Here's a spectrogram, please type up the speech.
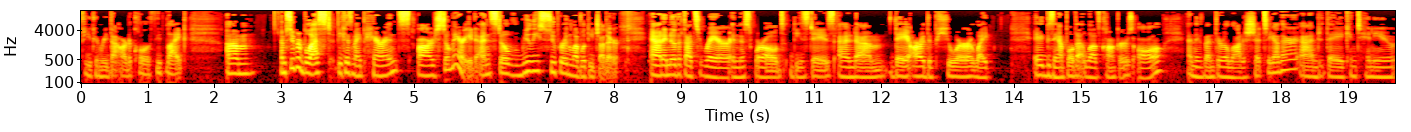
if you can read that article if you'd like. Um, I'm super blessed because my parents are still married and still really super in love with each other. And I know that that's rare in this world these days. And um, they are the pure, like, example that love conquers all. And they've been through a lot of shit together and they continue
